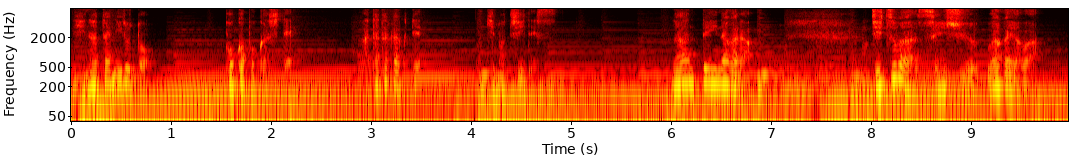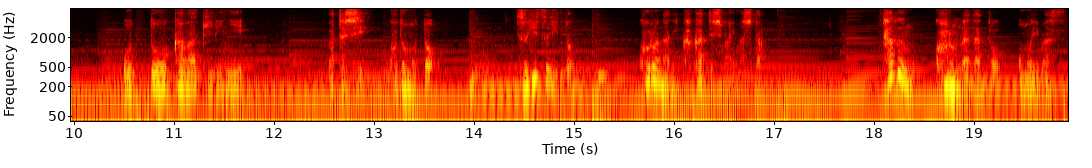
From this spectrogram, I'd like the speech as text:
日向にいるとポカポカして暖かくて気持ちいいです。なんて言いながら実は先週我が家は夫を皮切りに私子供と次々とコロナにかかってしまいました。多分コロナだと思います。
